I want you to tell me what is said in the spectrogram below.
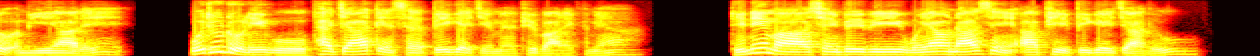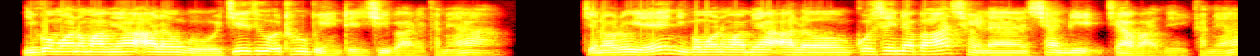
လို့အမည်ရတဲ့ဝိထုတိုလေးကိုဖတ်ကြားတင်ဆက်ပေးခဲ့ခြင်းပဲဖြစ်ပါတယ်ခင်ဗျာ ဒီနေ့မှာအချိန်ပေးပြီးဝင်ရောက်နားဆင်အားဖြည့်ပေးခဲ့ကြသူညီကောင်မောင်နှမများအားလုံးကိုကျေးဇူးအထူးပင်တင်ရှိပါတယ်ခင်ဗျာကျွန်တော်တို့ရဲ့ညီကောင်မောင်နှမများအားလုံးကိုစိတ်နှပါချွင်လန်းချမ်းမြေ့ကြပါစေခင်ဗျာ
